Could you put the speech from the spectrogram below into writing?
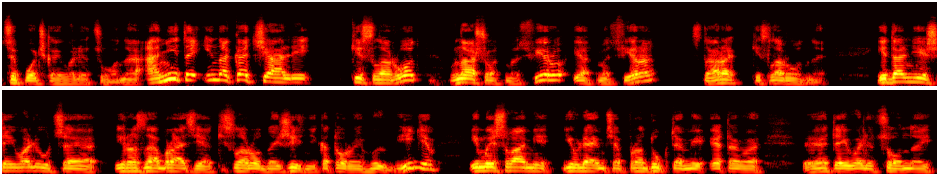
цепочка эволюционная. Они-то и накачали кислород в нашу атмосферу, и атмосфера старокислородная. И дальнейшая эволюция и разнообразие кислородной жизни, которую мы видим, и мы с вами являемся продуктами этого, этой эволюционной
